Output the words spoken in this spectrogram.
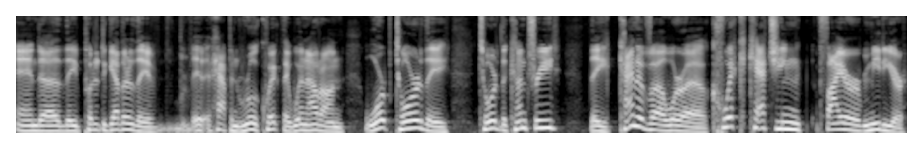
and uh, they put it together. They it happened real quick. They went out on Warped Tour. They toured the country. They kind of uh, were a quick catching fire meteor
